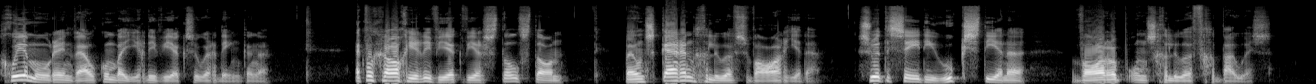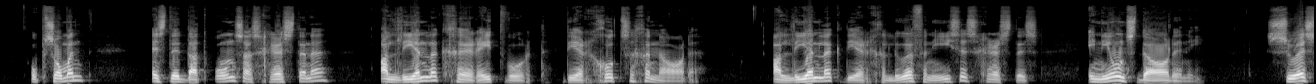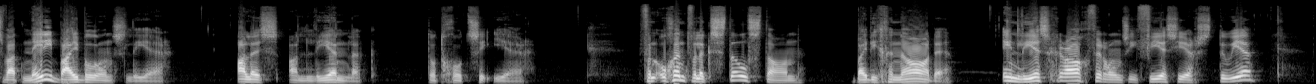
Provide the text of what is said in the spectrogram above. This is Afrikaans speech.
Goeiemôre en welkom by hierdie week se oordeenkings. Ek wil graag hierdie week weer stil staan by ons kerngeloofswaarhede. So te sê die hoekstene waarop ons geloof gebou is. Opsommend is dit dat ons as Christene alleenlik gered word deur God se genade. Alleenlik deur geloof in Jesus Christus en nie ons dade nie. Soos wat net die Bybel ons leer alles alleenlik tot God se eer. Vanoggend wil ek stil staan by die genade en lees graag vir ons Efesiërs 2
